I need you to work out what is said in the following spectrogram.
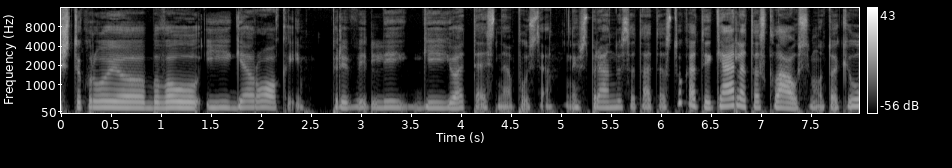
iš tikrųjų buvau į gerokai privilegijuotesnę pusę. Išsprendusi tą testuką, tai keletas klausimų, tokių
